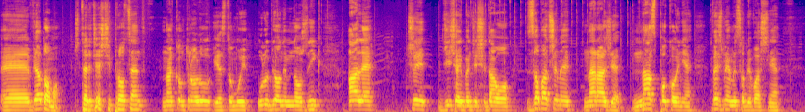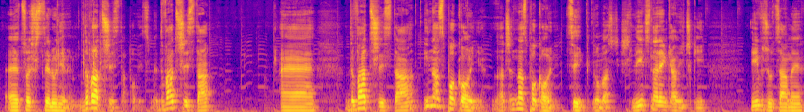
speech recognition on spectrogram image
E, wiadomo, 40% na kontrolu jest to mój ulubiony mnożnik, ale czy dzisiaj będzie się dało? Zobaczymy. Na razie, na spokojnie. Weźmiemy sobie właśnie e, coś w stylu, nie wiem, 2300 powiedzmy. 2300. E, 2300 i na spokojnie. Znaczy na spokojnie. Cyk, zobaczcie, śliczne rękawiczki i wrzucamy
